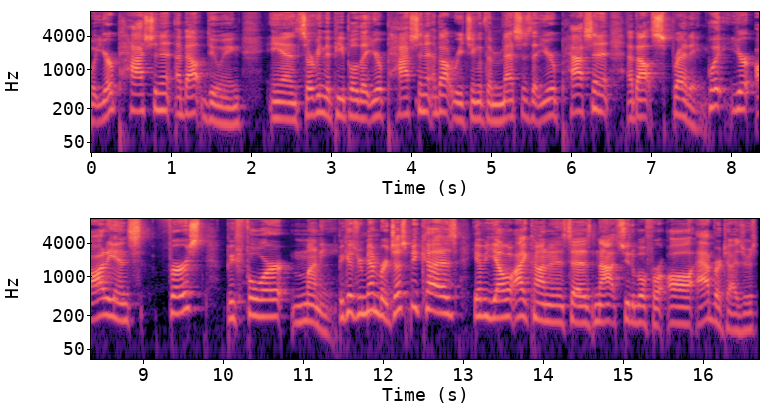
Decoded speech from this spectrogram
what you're passionate about doing and serving the people that you're passionate about reaching with the message that you're passionate about spreading. Put your audience first before money. Because remember, just because you have a yellow icon and it says not suitable for all advertisers,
